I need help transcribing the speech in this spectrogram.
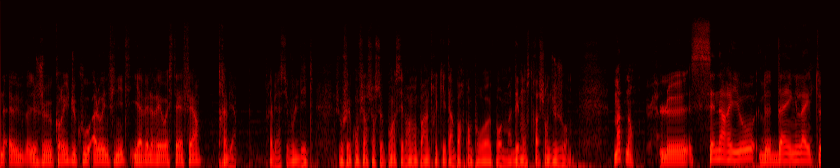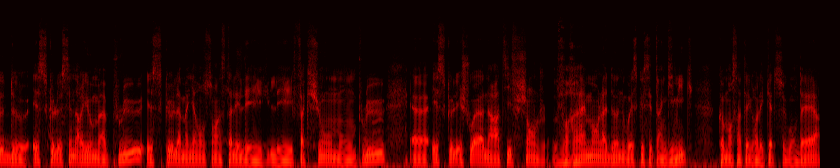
je corrige du coup, Halo Infinite, il y avait la VOSTFR Très bien. Très bien si vous le dites. Je vous fais confiance sur ce point, c'est vraiment pas un truc qui est important pour, euh, pour ma démonstration du jour. Maintenant, le scénario de Dying Light 2, est-ce que le scénario m'a plu? Est-ce que la manière dont sont installées les, factions m'ont plu? Euh, Est-ce que les choix narratifs changent vraiment la donne ou est-ce que c'est un gimmick? Comment s'intègrent les quêtes secondaires?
